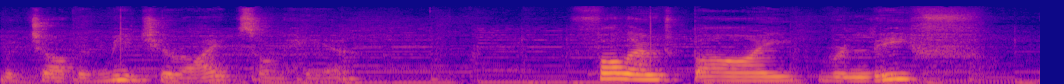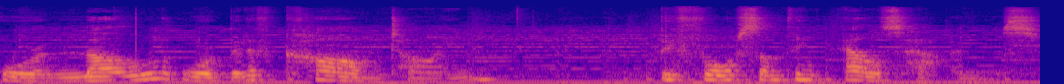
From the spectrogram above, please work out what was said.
which are the meteorites on here, followed by relief or a lull or a bit of calm time, before something else happens.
